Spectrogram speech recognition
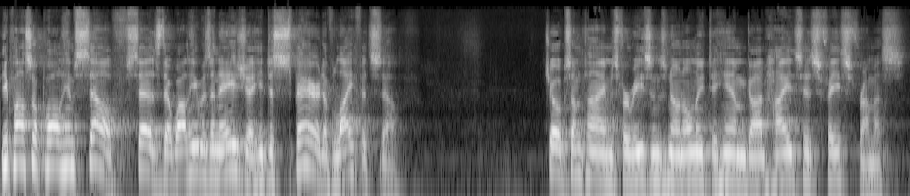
The Apostle Paul himself says that while he was in Asia, he despaired of life itself. Job, sometimes for reasons known only to him, God hides his face from us.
